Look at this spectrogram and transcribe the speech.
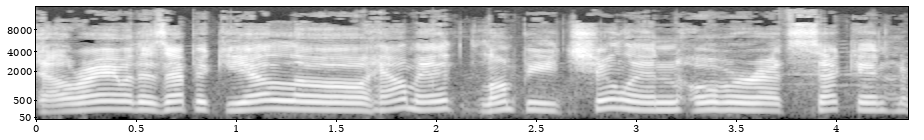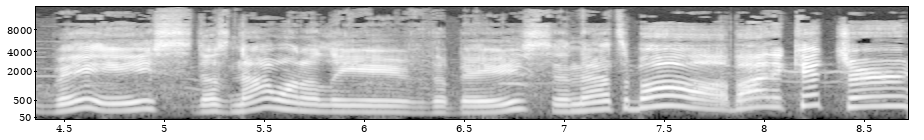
El Rey with his epic yellow helmet. Lumpy chilling over at second base. Does not want to leave the base. And that's a ball by the catcher.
